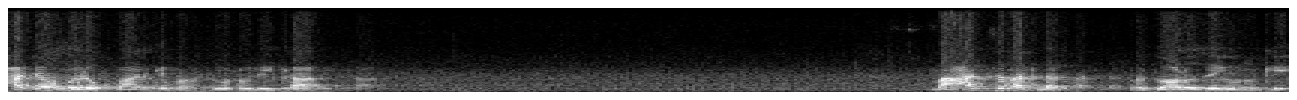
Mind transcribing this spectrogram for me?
حج او په لقمان کې مفتوح لیکا معا څه مطلب په دواړو ځایونو کې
